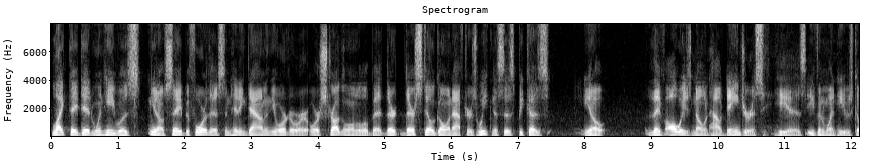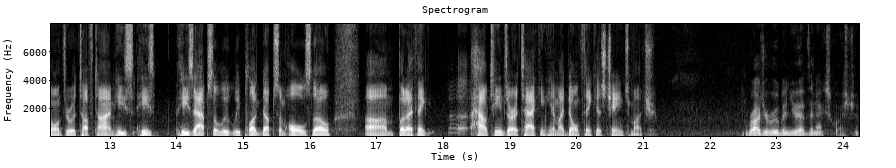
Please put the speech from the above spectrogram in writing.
like they did when he was, you know, say before this and hitting down in the order or, or struggling a little bit. They're they're still going after his weaknesses because, you know, they've always known how dangerous he is, even when he was going through a tough time. He's he's he's absolutely plugged up some holes though, um, but I think how teams are attacking him, I don't think has changed much. Roger Rubin, you have the next question.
